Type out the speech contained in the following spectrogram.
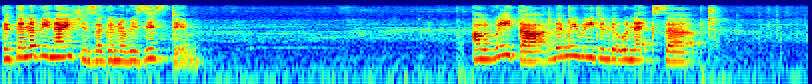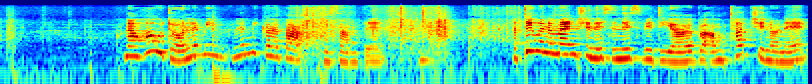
There are going to be nations that are going to resist him. I'll read that. Let me read a little excerpt. Now hold on, let me let me go back to something. I did want to mention this in this video, but I'm touching on it.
